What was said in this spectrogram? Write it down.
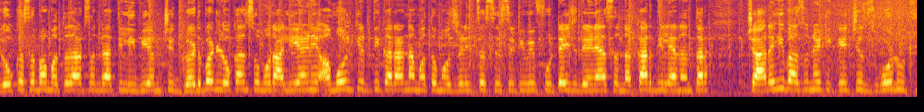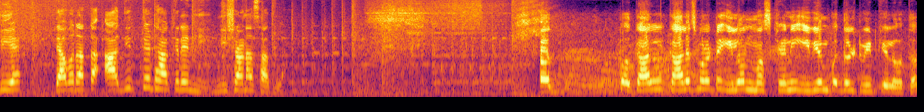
लोकसभा मतदारसंघातील ईव्हीएमची गडबड लोकांसमोर आली आहे आणि अमोल कीर्तीकरांना मतमोजणीचं सीसीटीव्ही फुटेज देण्यास नकार दिल्यानंतर चारही बाजूने टीकेची झोड उठली आहे. त्यावर आता आदित्य ठाकरेंनी निशाणा साधला. काल कालच मला वाटतं इलॉन मस्क यांनी ईव्हीएमबद्दल ट्विट केलं होतं.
